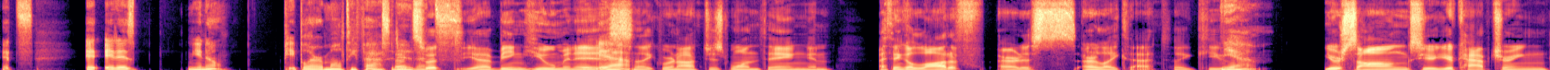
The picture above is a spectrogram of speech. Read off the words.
it's, it, it is, you know, people are multifaceted. That's, what yeah, being human is. Yeah. Like we're not just one thing and I think a lot of artists are like that. Like you yeah, your songs, you're you're capturing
